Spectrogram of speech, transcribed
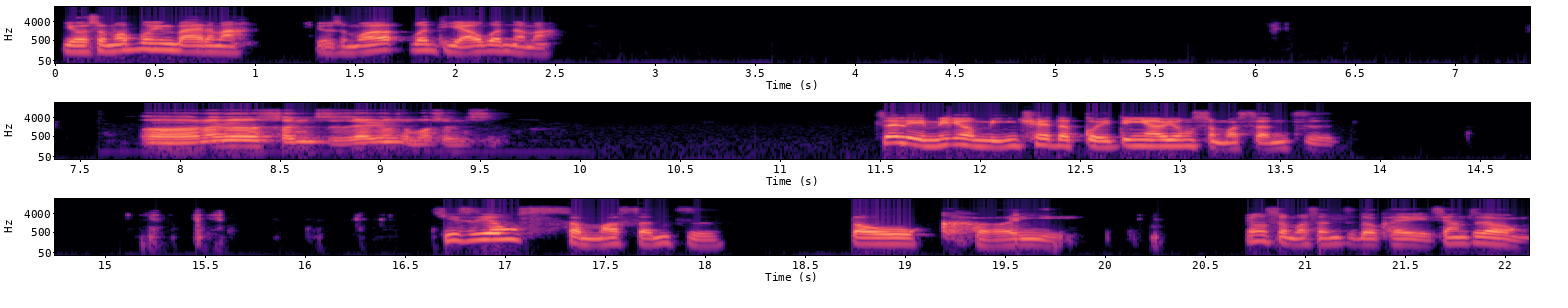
有什么不明白的吗？有。有什么问题要问的吗？呃，那个绳子要用什么绳子？这里没有明确的规定要用什么绳子，其实用什么绳子都可以，用什么绳子都可以，像这种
